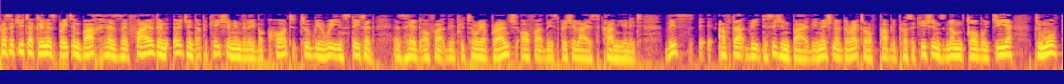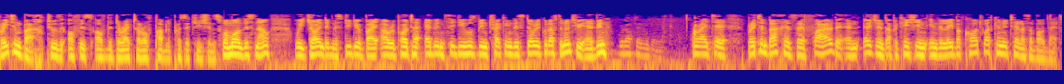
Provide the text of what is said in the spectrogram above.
Prosecutor Glenis Breitenbach has uh, filed an urgent application in the Labour Court to be reinstated as head of uh, the Pretoria branch of uh, the Specialised Crime Unit. This after the decision by the National Director of Public Prosecutions, Nomgcobo Jiya, to move Breitenbach to the office of the Director of Public Prosecutions. For more on this now, we're joined in the studio by our reporter Edwin Sidi, who's been tracking this story. Good afternoon to you, Edwin. Good afternoon. All right, uh, Breitenbach has uh, filed an urgent application in the Labour Court. What can you tell us about that?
